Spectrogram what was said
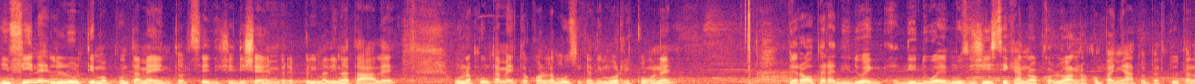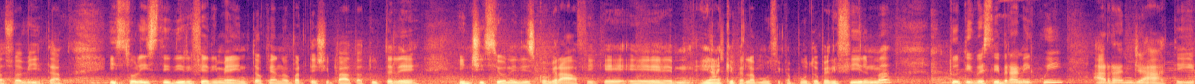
Infine l'ultimo appuntamento, il 16 dicembre, prima di Natale, un appuntamento con la musica di Morricone per opera di due, di due musicisti che hanno, lo hanno accompagnato per tutta la sua vita, i solisti di riferimento che hanno partecipato a tutte le incisioni discografiche e, e anche per la musica appunto per i film, tutti questi brani qui arrangiati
